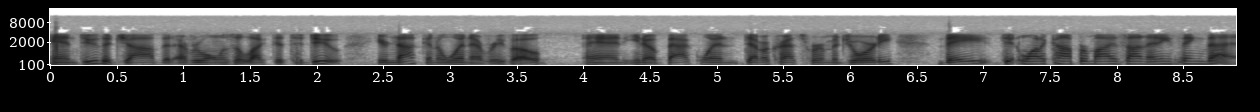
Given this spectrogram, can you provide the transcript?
and do the job that everyone was elected to do. You're not going to win every vote. And, you know, back when Democrats were a majority, they didn't want to compromise on anything then.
